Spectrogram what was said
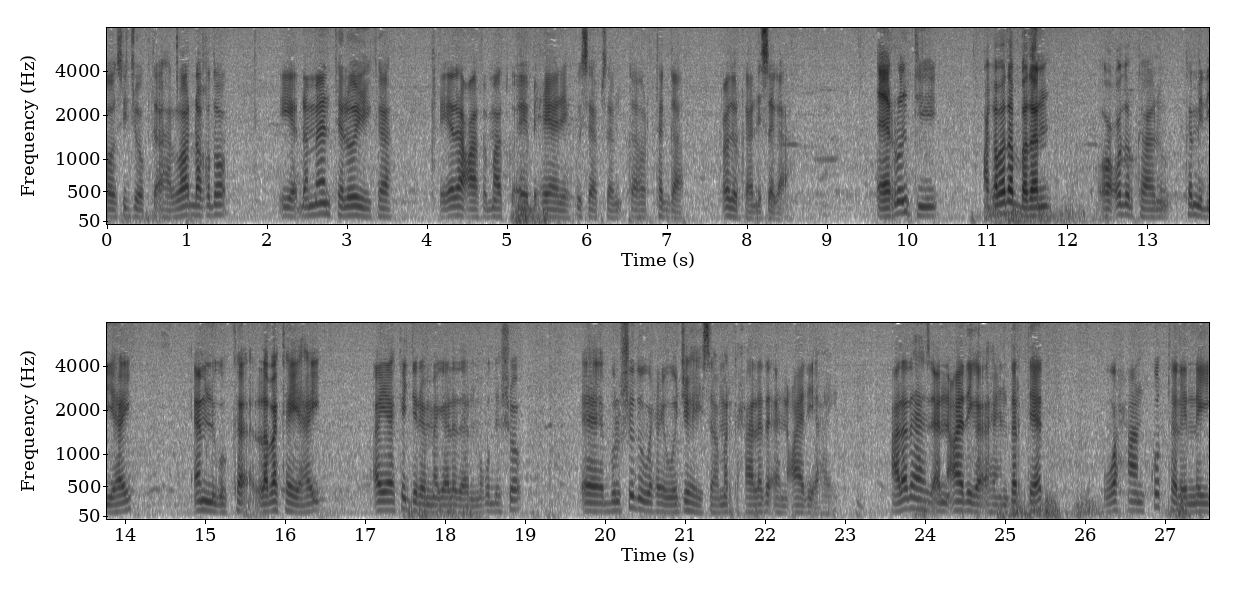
oo si joogto ah loo dhaqdo iyo dhammaan talooyinka hay'adaha caafimaadku ay bixiyaan ee ku saabsan ka hortagga cudurkan isaga. Ah runtii caqabado badan oo cudurkaanu ka mid yahay amnigu laba ka yahay ayaa ka jira magaaladan muqdisho bulshadu waxay wajahaysaa marka xaalado aan caadi ahayn. Xaaladahaas aan caadiga ahayn darteed waxaan ku talinay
